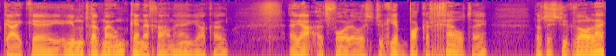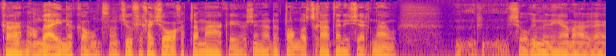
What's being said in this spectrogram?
Kijk, je, je moet er ook mee om kunnen gaan, hè, Jacco. ja, het voordeel is natuurlijk, je bakken geld, hè. Dat is natuurlijk wel lekker aan de ene kant. Want je hoeft je geen zorgen te maken als je naar de tandarts gaat en die zegt... Nou, sorry meneer, maar uh,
